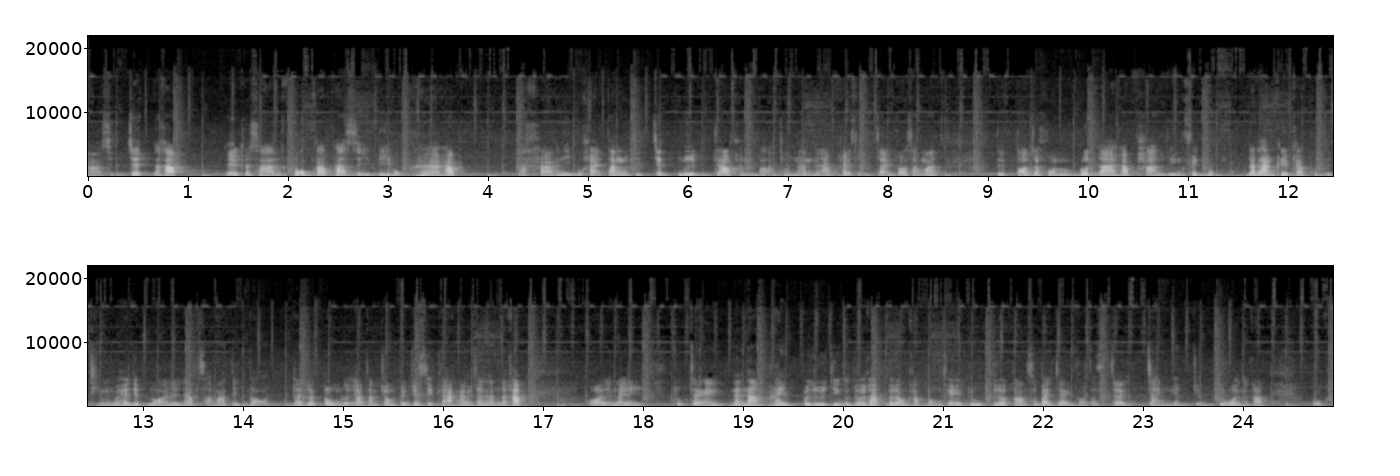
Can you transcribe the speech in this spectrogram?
17 นะครับ เอกสารครบครับภาษีปี 65 ครับราคาคันนี้ผู้ขายตั้งไว้ที่ 79,000 บาทเท่านั้นนะครับ ใครสนใจก็สามารถติดต่อเจ้าของรถได้ครับ ผ่านลิงก์ Facebook ด้านล่างคลิปครับ ผมจะทิ้งไว้ให้เรียบร้อยเลยนะครับ สามารถติดต่อได้โดยตรงเลยครับ ทางช่องเป็นแค่สื่อกลางให้เท่านั้นนะครับก็ยังไงถูกใจไงแนะนำให้ไปดูจริงกันด้วยครับ ไปลองขับลองเทสดูเพื่อความสบายใจก่อนตัดสินใจจ่ายเงินกันด้วยนะครับ โอเค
